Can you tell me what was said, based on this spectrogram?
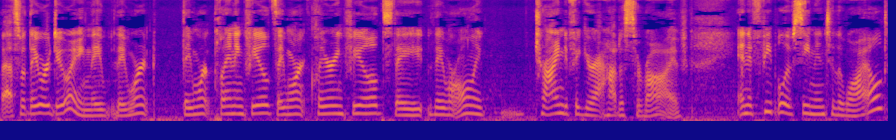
That's what they were doing. They, they weren't they weren't planting fields, they weren't clearing fields, they, they were only trying to figure out how to survive. And if people have seen Into the Wild,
